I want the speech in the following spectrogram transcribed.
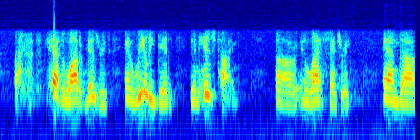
uh, has a lot of miseries, and really did in his time uh, in the last century. And uh,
